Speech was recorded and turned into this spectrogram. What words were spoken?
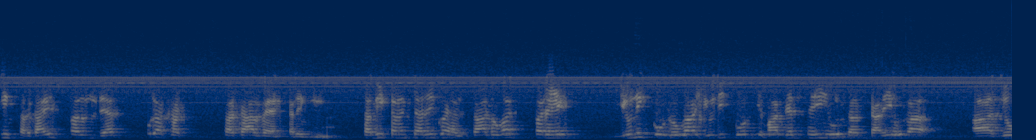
कि सरकारी पूरा खर्च सरकार वहन करेगी। सभी कर्मचारियों को हेल्थ कार्ड होगा, जिस पर एक यूनिक कोड होगा। यूनिक कोड के माध्यम से ही उन कर्मचारियों का जो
